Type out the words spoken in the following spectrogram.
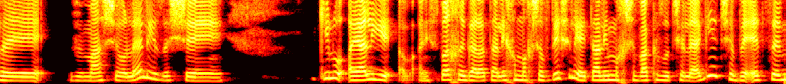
ו, ומה שעולה לי זה שכאילו היה לי אני אספר לך רגע על התהליך המחשבתי שלי הייתה לי מחשבה כזאת של להגיד שבעצם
